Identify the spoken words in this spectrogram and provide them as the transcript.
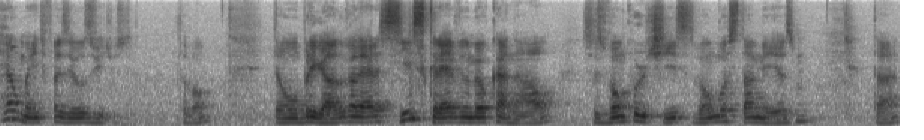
realmente fazer os vídeos, tá bom? Então obrigado galera, se inscreve no meu canal, vocês vão curtir, vocês vão gostar mesmo, tá?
